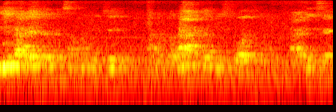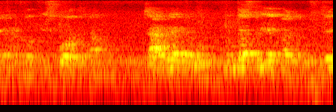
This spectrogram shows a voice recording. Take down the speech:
ఈ కార్యాచరణకు సంబంధించి మనం ప్రధానంగా తీసుకోవాల్సిన ఖాళీ సేకరణలో తీసుకోవాల్సిన జాగ్రత్తలు ముందస్తు ఏర్పాటు గురించే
